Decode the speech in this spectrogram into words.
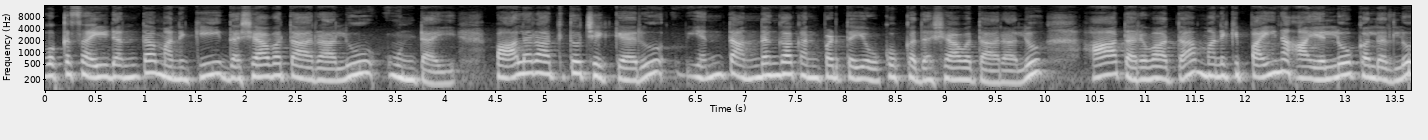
ఒక సైడ్ అంతా మనకి దశావతారాలు ఉంటాయి. పాలరాతితో చెక్కారు. ఎంత అందంగా కనపడతాయో ఒక్కొక్క దశావతారాలు. ఆ తర్వాత మనకి పైన ఆ ఎల్లో కలర్లో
